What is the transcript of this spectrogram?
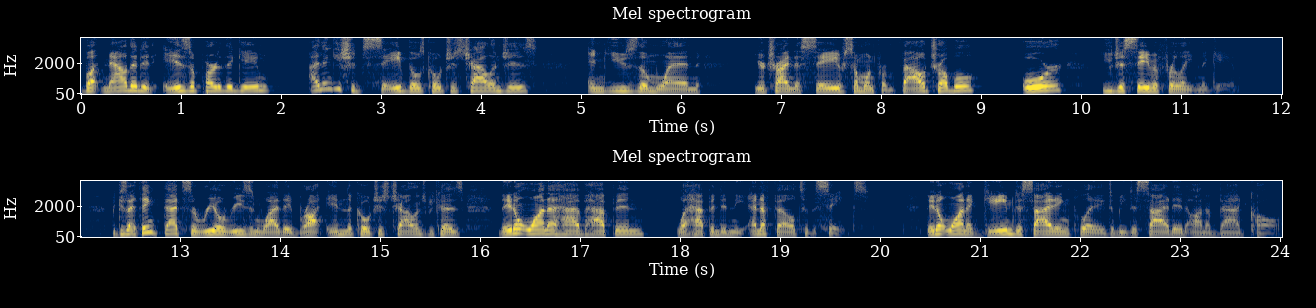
But now that it is a part of the game, I think you should save those coaches' challenges and use them when you're trying to save someone from foul trouble or you just save it for late in the game. Because I think that's the real reason why they brought in the coaches' challenge because they don't want to have happen what happened in the NFL to the Saints. They don't want a game deciding play to be decided on a bad call.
